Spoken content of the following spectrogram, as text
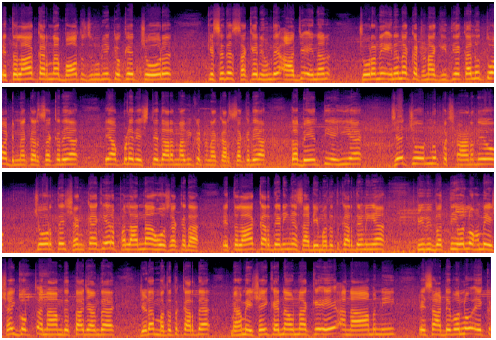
ਇਤਲਾਹ ਕਰਨਾ ਬਹੁਤ ਜ਼ਰੂਰੀ ਹੈ ਕਿਉਂਕਿ ਚੋਰ ਕਿਸੇ ਦੇ ਸਕੇ ਨਹੀਂ ਹੁੰਦੇ। ਅੱਜ ਇਹਨਾਂ ਚੋਰਾਂ ਨੇ ਇਹਨਾਂ ਨਾਲ ਘਟਨਾ ਕੀਤੀ ਹੈ। ਕੱਲ ਨੂੰ ਤੁਹਾਡੇ ਨਾਲ ਕਰ ਸਕਦੇ ਆ। ਇਹ ਆਪਣੇ ਰਿਸ਼ਤੇਦਾਰਾਂ ਨਾਲ ਵੀ ਘਟਨਾ ਕਰ ਸਕਦੇ ਆ। ਤਾਂ ਬੇਨਤੀ ਇਹੀ ਹੈ, ਜੇ ਚੋਰ ਨੂੰ ਪਛਾਣਦੇ ਹੋ, ਚੋਰ ਤੇ ਸ਼ੰਕਾ ਕਿ ਯਾਰ ਫਲਾਨਾ ਹੋ ਸਕਦਾ। ਇਤਲਾਹ ਕਰ ਦੇਣੀ ਹੈ ਸਾਡੀ ਮਦਦ ਕਰ ਦੇਣੀ ਆ। ਪੀਵੀ 32 ਵੱਲੋਂ ਹਮੇਸ਼ਾ ਹੀ ਗੁਪਤ ਇਨਾਮ ਦਿੱਤਾ ਜਾਂਦਾ ਹੈ, ਜਿਹੜਾ ਮਦਦ ਕਰਦਾ ਮੈਂ ਹਮੇਸ਼ਾ ਹੀ ਕਹਿਣਾ ਹੁੰਦਾ ਕਿ ਇਹ ਇਨਾਮ ਨਹੀਂ ਇਹ ਸਾਡੇ ਵੱਲੋਂ ਇੱਕ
